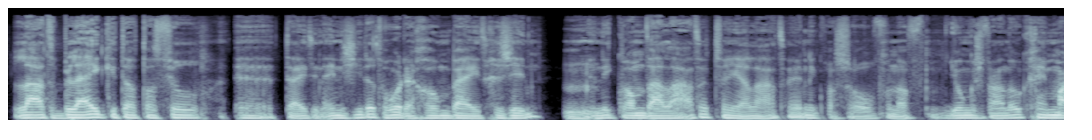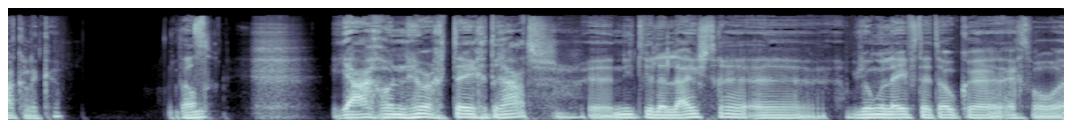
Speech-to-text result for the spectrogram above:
laten blijken dat dat veel eh, tijd en energie, dat hoorde gewoon bij het gezin. Mm. En ik kwam daar later, twee jaar later. En ik was al vanaf jongens ook geen makkelijke. Want? Ja, gewoon heel erg tegendraads. Uh, niet willen luisteren. Uh, op jonge leeftijd ook uh, echt wel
